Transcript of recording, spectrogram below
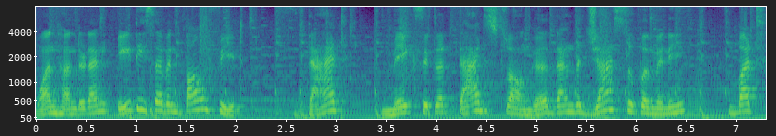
187 pound feet. That makes it a tad stronger than the Jazz Super Mini, but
